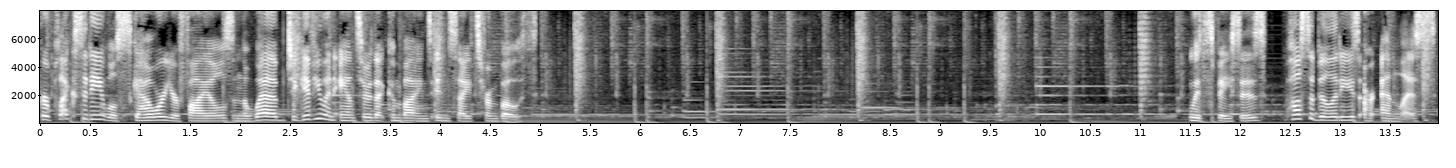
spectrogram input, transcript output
Perplexity will scour your files and the web to give you an answer that combines insights from both. With Spaces, possibilities are endless.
